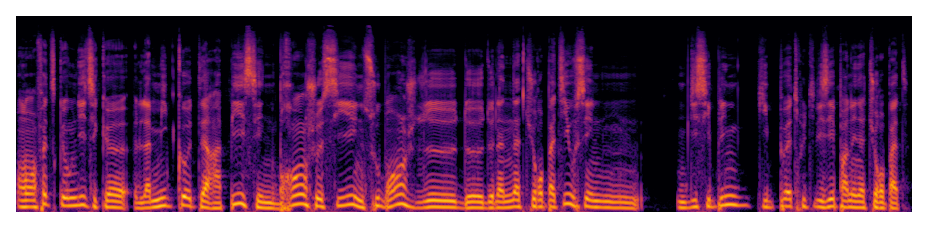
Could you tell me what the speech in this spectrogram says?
en fait, ce que vous me dites, c'est que la mycothérapie, c'est une branche aussi, une sous-branche de, de, la naturopathie, ou c'est une, une discipline qui peut être utilisée par les naturopathes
